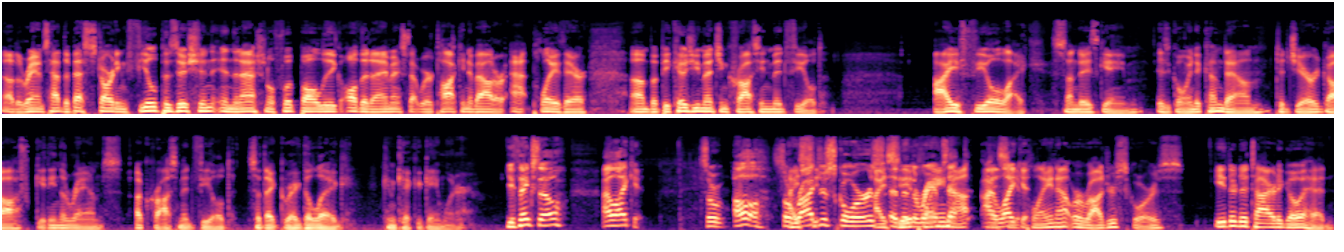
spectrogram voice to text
Uh, the Rams have the best starting field position in the National Football League. All the dynamics that we're talking about are at play there. Um, but because you mentioned crossing midfield, I feel like Sunday's game is going to come down to Jared Goff getting the Rams across midfield so that Greg the Leg can kick a game winner. You think so? I like it. So, oh, so I Roger see- scores, I and then the Rams have. out- To, I, see like it it. playing out where Roger scores, either to tie or to go ahead.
